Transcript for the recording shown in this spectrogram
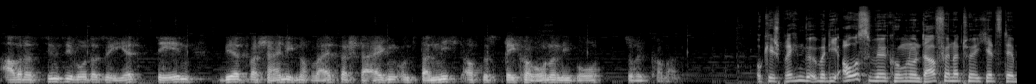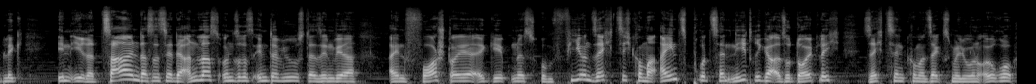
Aber das Zinsniveau, das wir jetzt sehen, wird wahrscheinlich noch weiter steigen und dann nicht auf das Prä-Corona-Niveau zurückkommen. Okay, sprechen wir über die Auswirkungen und dafür natürlich jetzt der Blick in Ihre Zahlen. Das ist ja der Anlass unseres Interviews. Da sehen wir ein Vorsteuerergebnis um 64,1% niedriger, also deutlich 16,6 Millionen Euro.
